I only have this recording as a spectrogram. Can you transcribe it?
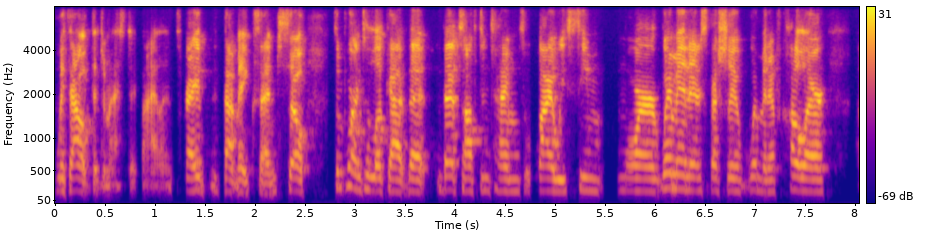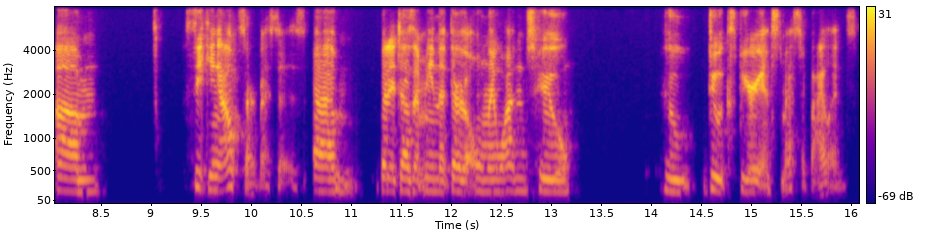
without the domestic violence, right? If that makes sense. So it's important to look at that. That's oftentimes why we see more women, and especially women of color, um, seeking out services. Um, but it doesn't mean that they're the only ones who who do experience domestic violence.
